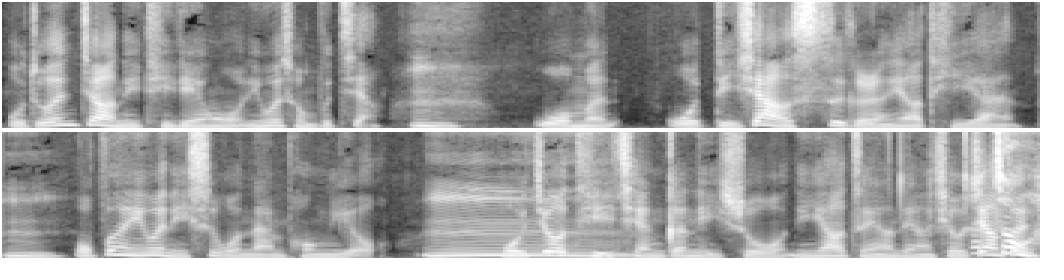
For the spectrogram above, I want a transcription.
我昨天叫你提点我，你为什么不讲？嗯，我们。我底下有四个人要提案，嗯，我不能因为你是我男朋友，嗯，我就提前跟你说你要怎样怎样修，这样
